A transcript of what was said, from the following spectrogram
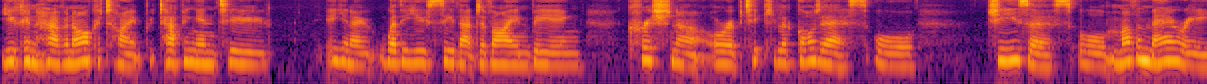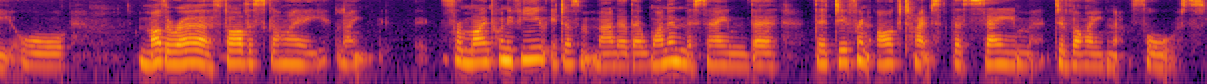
You can have an archetype tapping into you know, whether you see that divine being Krishna or a particular goddess or Jesus or Mother Mary or Mother Earth, Father Sky, like from my point of view, it doesn't matter. They're one and the same. They're they're different archetypes, of the same divine force.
